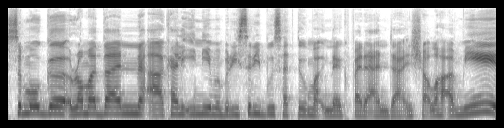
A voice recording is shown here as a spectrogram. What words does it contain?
Semoga Ramadan uh, kali ini memberi seribu satu makna kepada anda. InsyaAllah amin.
